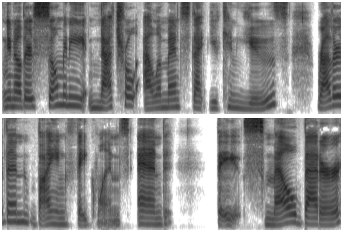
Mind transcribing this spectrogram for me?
you know, there's so many natural elements that you can use rather than buying fake ones. And they smell better.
